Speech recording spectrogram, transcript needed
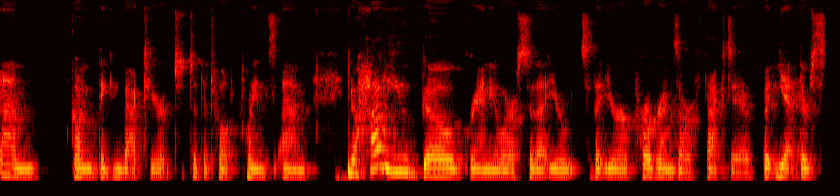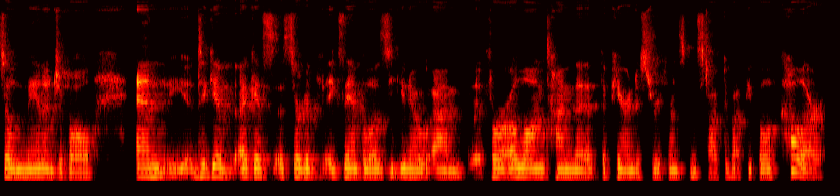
um, going thinking back to your to, to the 12 points um, you know how do you go granular so that your so that your programs are effective but yet they're still manageable and to give i guess a sort of example is you know um, for a long time the, the PR industry for instance talked about people of color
